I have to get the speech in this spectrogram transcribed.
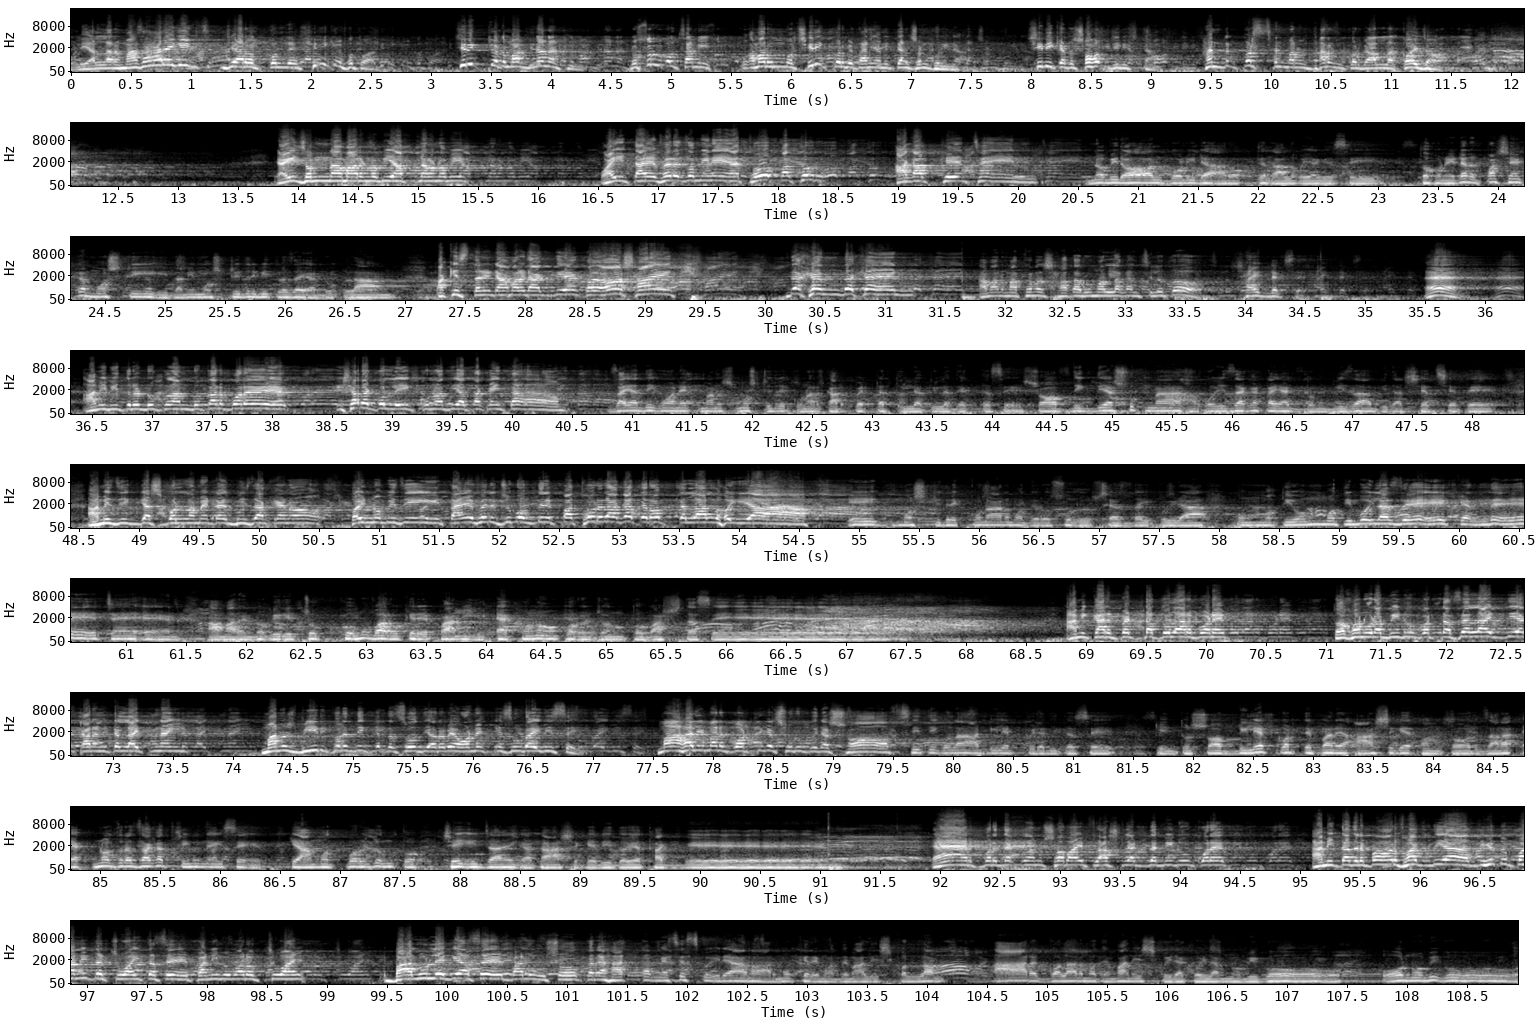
ওলি আল্লাহর মাজারে গিয়ে জিয়ারত করলে শিরিকের ফতোয়া দেয় শিরিকটা তো মাগনা নাকি? রসুল বলছে, আমি, আমার উম্মত শিরিক করবে তা আমি টেনশন করি না। শিরিক এত জিনিস না। হান্ড্রেড পার্সেন্ট মানুষ ধারণ করবে আল্লাহ কয় এই জন্য আমার নবী, আপনার নবী জমিনে এত পাথর আঘাত খেয়েছেন। নবীর অল বডিটা রক্তে লাল হয়ে গেছে। তখন এটার পাশে একটা মসজিদ, আমি মসজিদের ভিতরে যাই ঢুকলাম। পাকিস্তানিটা আমার ডাক দিয়ে কয় দেখেন দেখেন। আমার মাথা সাদা রুমাল লাগান ছিল তো, শাইখ ডাকছে হ্যাঁ আমি ভিতরে ঢুকলাম, ঢুকার পরে ইশারা করলে এই কোনা দিয়া তাকাইতাম। যাইয়া দিকে অনেক মানুষ মসজিদের কোনার কার্পেটটা তুলে তুলে দেখতেছে। সব দিক দিয়া শুকনা, ওই জায়গাটায় একদম ভিজা ভিজা সেত সেতে আমি জিজ্ঞাসা করলাম, এটা ভিজা কেন? হয়ন্য বিজি তাই ফের যুবকদের পাথরের আঘাতে রক্ত লাল হইয়া এই মসজিদের কোনার মধ্যে রসুল শেষদাই পইরা উম্মতি উম্মতি বইলা যে কেন্দেছেন, আমার নবীর চক্ষু মুবারকের পানি এখনও পর্যন্ত বাসতাছে। আমি কার্পেটটা তোলার পরে, তখন ওরা ভিডিও করতেছে, লাইট দিয়ে কারেন্টের লাইট নাই। মানুষ ভিড় করে দেখতে সৌদি আরবে অনেক কিছু উড়াই দিছে। মা হালিমার ঘর থেকে শুরু করে সব স্মৃতিগুলা ডিলেট করে দিতেছে। কিন্তু সব ডিলেট করতে পারে আশিকের অন্তর। যারা এক নজরে জায়গা চিন্নাইছে কেয়ামত পর্যন্ত সেই জায়গাটা আশিকের হৃদয়ে থাকবে। এরপর দেখলাম সবাই ফ্ল্যাশ লাইট দিয়ে ভিডিও করে। আমি তাদের পাওয়ার ফাঁক দিয়া, যেহেতু পানিটা চুয়াইতেছে, পানি মোবারক চুয়াই বালু লেগে আছে, বালু সহকারে হাতটা মেসেজ কইরা আমার মুখের মধ্যে মালিশ করলাম। আর গলার মধ্যে মালিশ কইরা কইলাম, নবী গো, ও নবী গো,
